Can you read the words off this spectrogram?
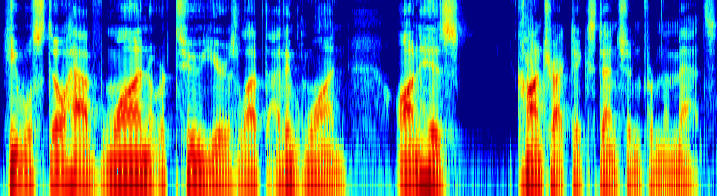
He will still have one or two years left, I think one, on his contract extension from the Mets.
